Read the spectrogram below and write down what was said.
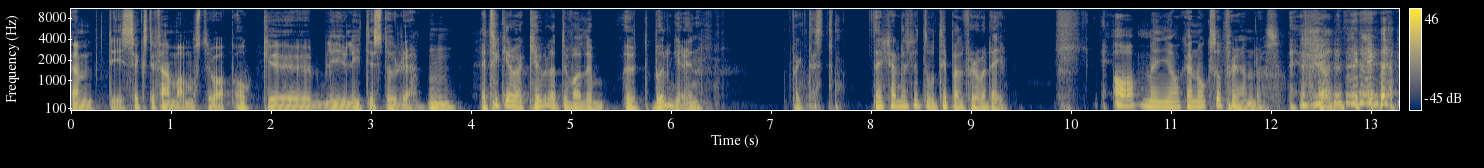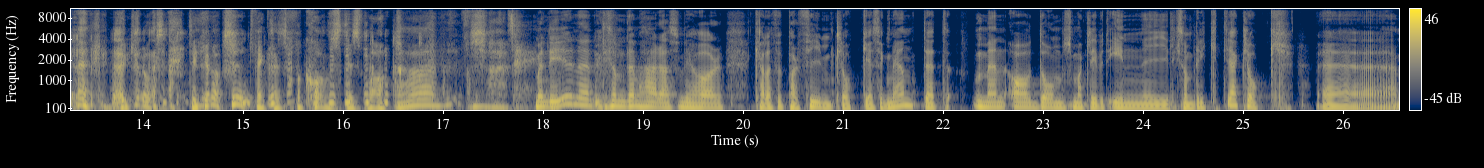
50-65 va, måste det vara. Och eh, blir ju lite större. Jag tycker det var kul att du valde ut Bulgarin. Faktiskt. Den kändes lite otippad för att vara dig. Ja, men jag kan också förändras. Du kan också, du kan också utvecklas på konstig smak. Men det är ju den- liksom de här som vi har kallat för parfymklockesegmentet. Men av de som har klivit in i liksom riktiga klockleverantörerna. Eh,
